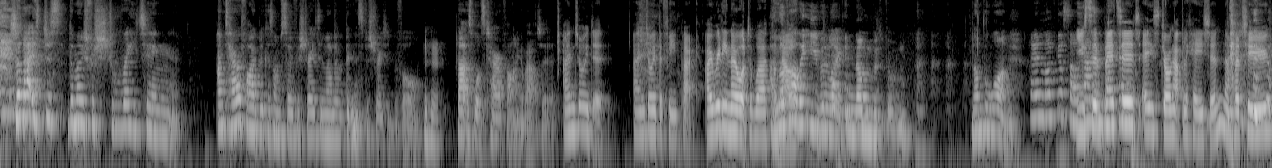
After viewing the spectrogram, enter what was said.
So that is just the most frustrating. I'm terrified because I'm so frustrated and I've never been this frustrated before. Mhm. That's what's terrifying about it. I enjoyed it. I enjoyed the feedback. I really know what to work I on I love now. how they even like numbered them. Number one. I love your sarcasm. You submitted a strong application. Number two,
